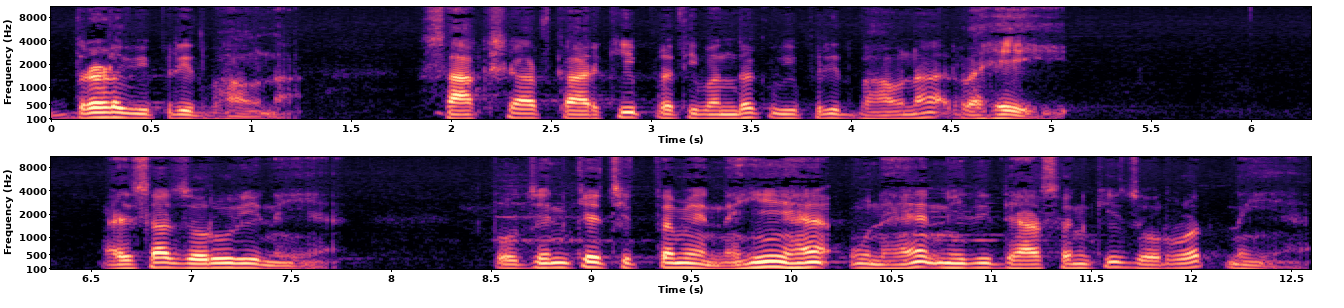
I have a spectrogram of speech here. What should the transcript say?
दृढ़ विपरीत भावना, साक्षात्कार की प्रतिबंधक विपरीत भावना रहे ही। ऐसा ज़रूरी नहीं है। तो जिनके चित्त में नहीं है, उन्हें निधि ध्यासन की ज़रूरत नहीं है।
